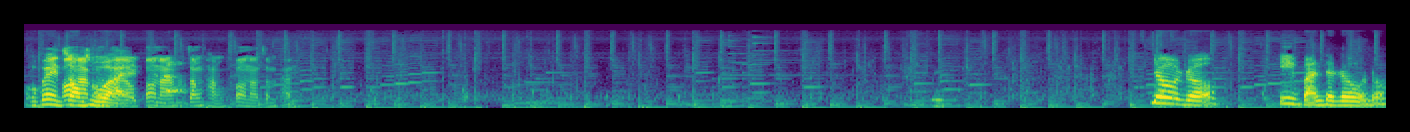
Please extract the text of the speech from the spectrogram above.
我被你撞出来空盘哦，帮我拿张盘，帮我拿张盘。肉肉，一般的肉肉，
